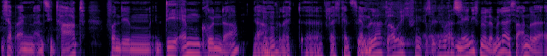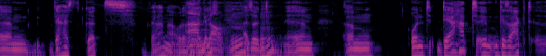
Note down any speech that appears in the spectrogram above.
ich habe ein, ein Zitat von dem DM-Gründer, ja, mhm. vielleicht, äh, vielleicht kennst du Herr ihn. Müller, glaube ich, finde ich das richtig was? Nee, nicht Müller, Müller ist der andere. Ähm, der heißt Götz Werner oder so. Ah, genau. Mhm. Also mhm. Ähm, ähm, und der hat ähm, gesagt, äh,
